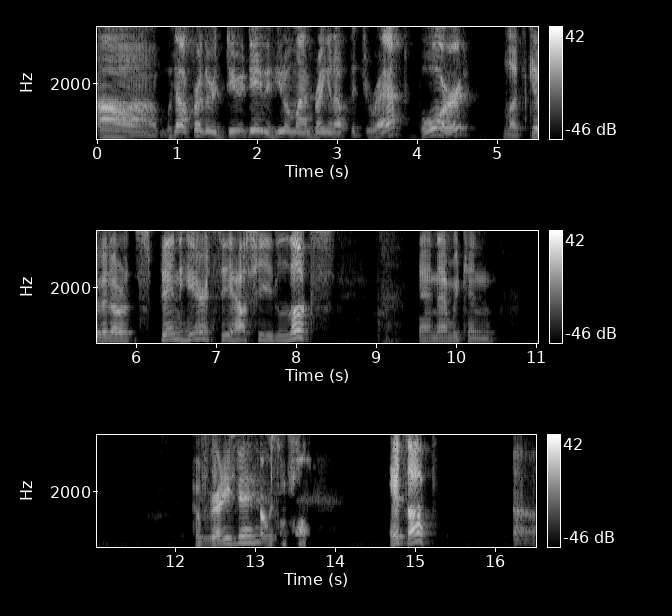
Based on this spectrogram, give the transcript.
um, without further ado, Dave, if you don't mind bringing up the draft board, let's give it a spin here, see how she looks, and then we can hopefully ready, Dave? with some fun. It's up. Uh,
